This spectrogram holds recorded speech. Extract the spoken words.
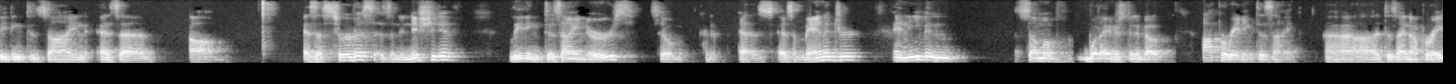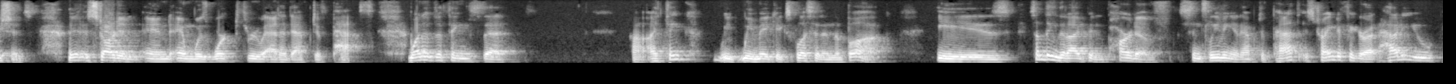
leading design as a um, as a service, as an initiative, leading designers, so kind of as as a manager, and even some of what I understand about operating design, uh, design operations, it started and and was worked through at Adaptive Path. One of the things that uh, I think we, we make explicit in the book is something that I've been part of since leaving Adaptive Path is trying to figure out how do you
